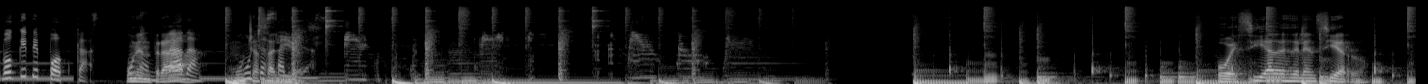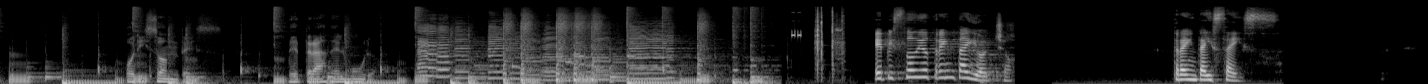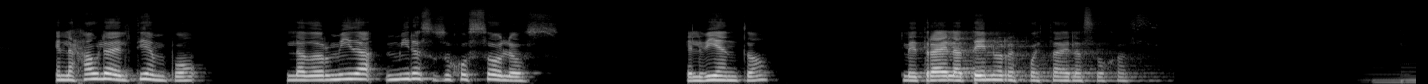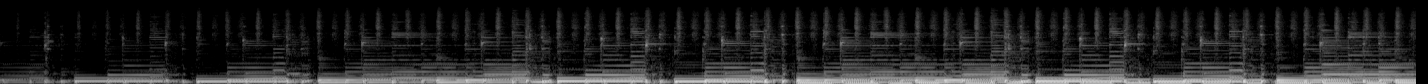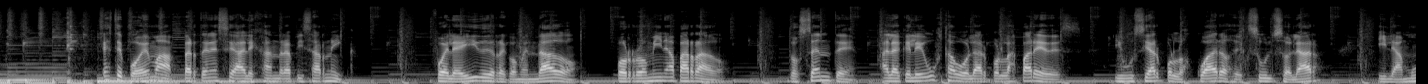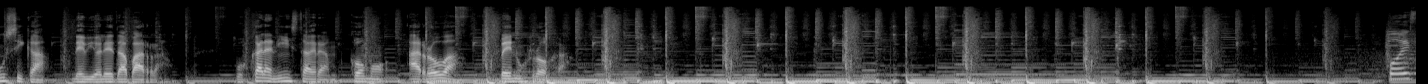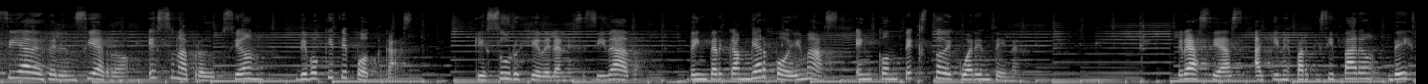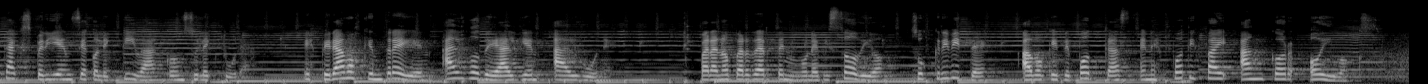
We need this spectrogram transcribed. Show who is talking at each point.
Speaker 1: Boquete Podcast.
Speaker 2: Una entrada, muchas salidas. Poesía desde el encierro. Horizontes. Detrás del muro.
Speaker 1: Episodio 38. 36.
Speaker 3: En la jaula del tiempo, la dormida mira sus ojos solos. El viento le trae la tenue respuesta de las hojas.
Speaker 2: Este poema pertenece a Alejandra Pizarnik. Fue leído y recomendado por Romina Parrado, docente a la que le gusta volar por las paredes y bucear por los cuadros de Exul Solar y la música de Violeta Parra. Buscar en Instagram como arroba Venus Roja.
Speaker 1: Poesía desde el encierro es una producción de Boquete Podcast que surge de la necesidad de intercambiar poemas en contexto de cuarentena. Gracias a quienes participaron de esta experiencia colectiva con su lectura. Esperamos que entreguen algo de alguien a algune. Para no perderte ningún episodio, suscríbete a Boquete Podcast en Spotify, Anchor o iVoox.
